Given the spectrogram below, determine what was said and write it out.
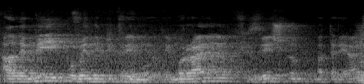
Але ми їх повинні підтримувати морально, фізично, матеріально.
